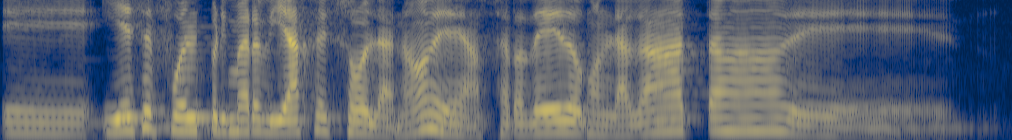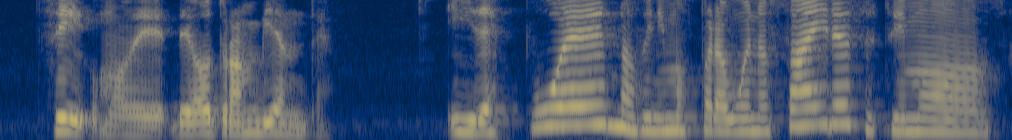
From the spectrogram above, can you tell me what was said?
Eh, y ese fue el primer viaje sola, ¿no? De hacer dedo con la gata, de. Sí, como de, otro ambiente. Y después nos vinimos para Buenos Aires, estuvimos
